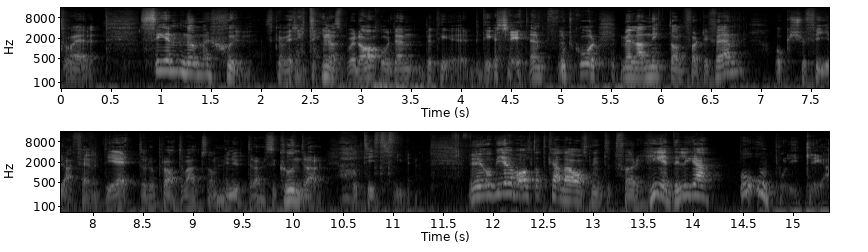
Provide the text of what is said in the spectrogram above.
så är det. Scen nummer sju ska vi rikta in oss på idag och den beter, beter sig, den fortgår mellan 1945 och 24.51 och då pratar vi alltså om minuter och sekunder på tidslinjen. Eh, Och vi har valt att kalla avsnittet för Hederliga och opålitliga.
